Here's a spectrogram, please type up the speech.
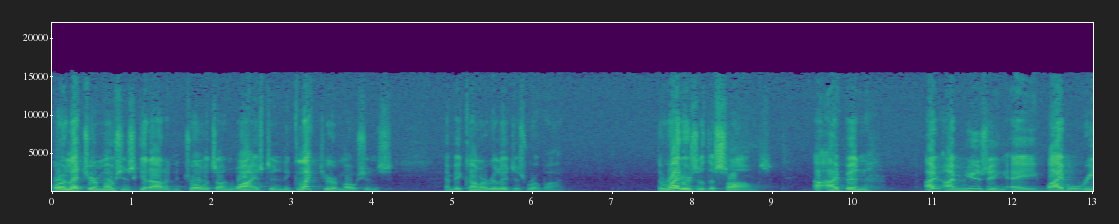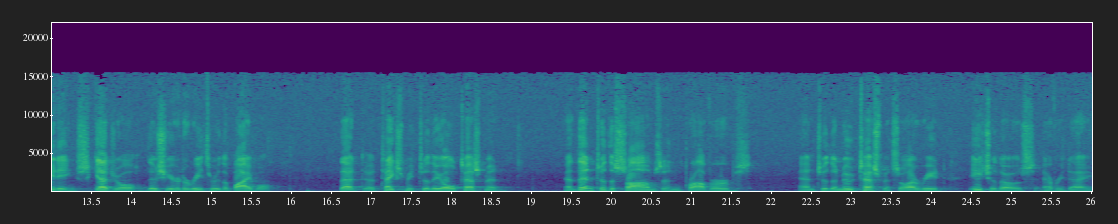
or let your emotions get out of control, it's unwise to neglect your emotions and become a religious robot. The writers of the Psalms. I've been, I'm using a Bible reading schedule this year to read through the Bible that uh, takes me to the Old Testament and then to the Psalms and Proverbs and to the New Testament. So I read each of those every day.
